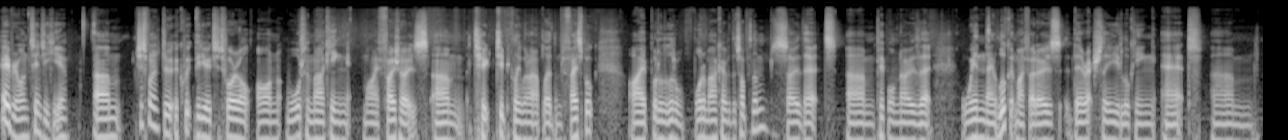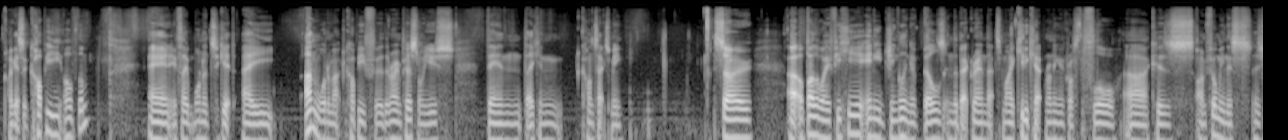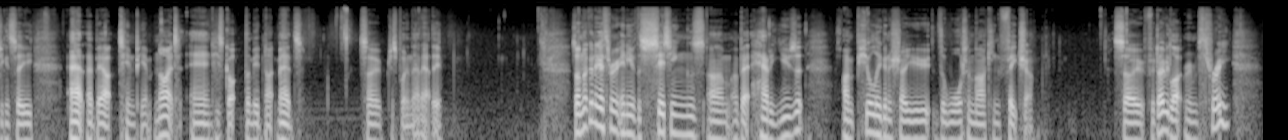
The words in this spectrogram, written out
Hey everyone, Tenty here. Um, just wanted to do a quick video tutorial on watermarking my photos. Um, typically when I upload them to Facebook, I put a little watermark over the top of them so that um, people know that when they look at my photos, they're actually looking at, um, I guess, a copy of them. And if they wanted to get a unwatermarked copy for their own personal use, then they can contact me so, uh, oh, by the way, if you hear any jingling of bells in the background, that's my kitty cat running across the floor because uh, I'm filming this, as you can see, at about 10 p.m. at night and he's got the midnight mads. So, just putting that out there. So I'm not going to go through any of the settings um, about how to use it. I'm purely going to show you the watermarking feature. So for Adobe Lightroom 3,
